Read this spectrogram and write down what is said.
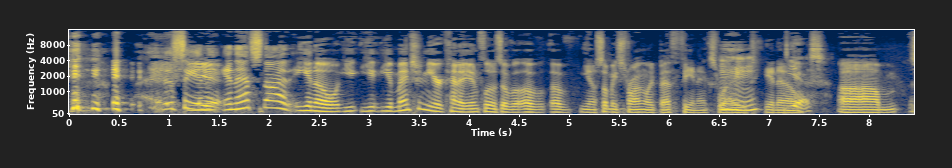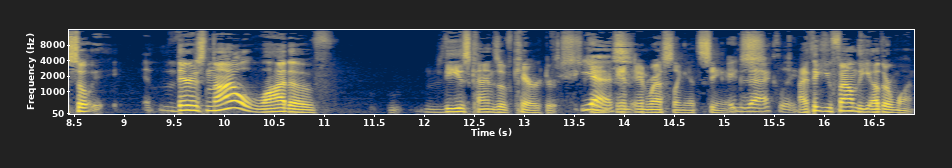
See, and, Yeah. and that's not you know you, you mentioned your kind of influence of, of of you know somebody strong like Beth Phoenix, right? Mhm. You know, Yes. Um, so there's not a lot of these kinds of characters in- Yes. in, in, wrestling. It seems Exactly. I think you found the other one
